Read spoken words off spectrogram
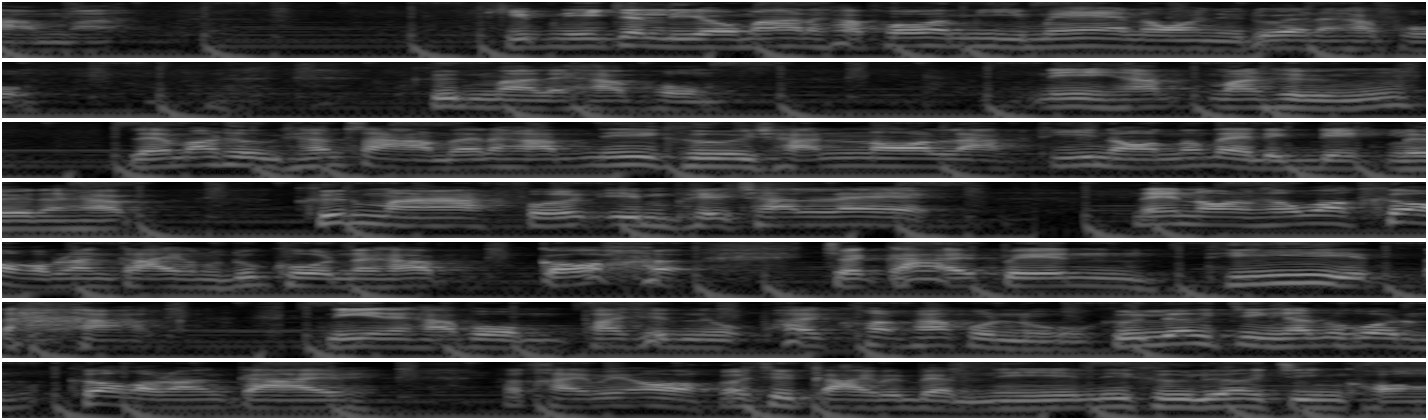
ตามมา คลิปนี้จะเลียวมากนะครับ เพราะว่ามีแม่นอนอยู่ด้วยนะครับผม ขึ้นมาเลยครับผม นี่ครับมาถึงและมาถึงชั้น 3 แล้วนะครับ นี่คือชั้นนอนหลักที่นอนตั้งแต่เด็ก ๆ เลยนะครับ ขึ้นมา first impression แรก แน่นอนครับว่าเครื่องออกกำลังกายของทุกคนนะครับ ก็จะกลายเป็นที่ตากนี่นะครับผมผ้าเช็ดหนูผ้าผ้าขนหนูคือเรื่องจริงครับทุกคนเครื่องออกกำลังกาย ถ้าใครไม่ออกก็คือกลายเป็นแบบนี้นี่คือเรื่องจริงของ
